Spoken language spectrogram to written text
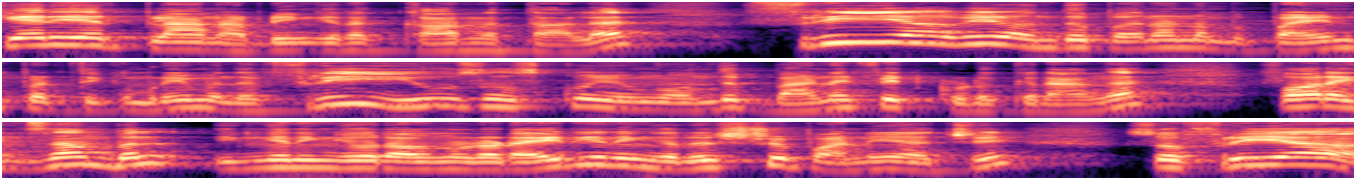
கேரியர் பிளான் அப்படிங்கிற காரணத்தால் ஃப்ரீயாகவே வந்து பார்த்தீங்கன்னா நம்ம பயன்படுத்திக்க முடியும். இந்த ஃப்ரீ யூசர்ஸ்க்கும் இவங்க வந்து பெனிஃபிட் கொடுக்குறாங்க. ஃபார் எக்ஸாம்பிள் இங்கே நீங்கள் ஒரு அவங்களோட ஐடியை நீங்கள் ரிஜிஸ்டர் பண்ணியாச்சு. ஸோ ஃப்ரீயாக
